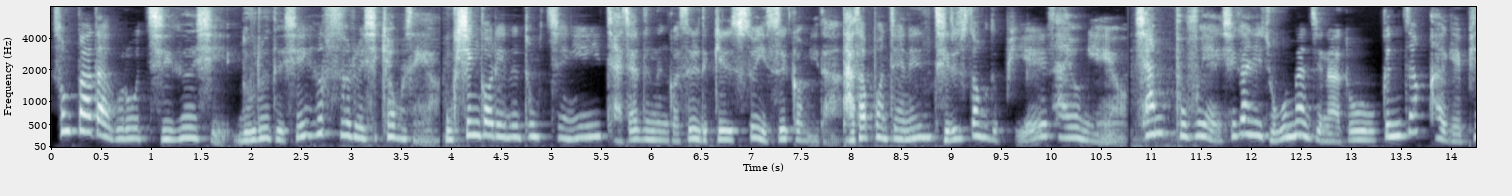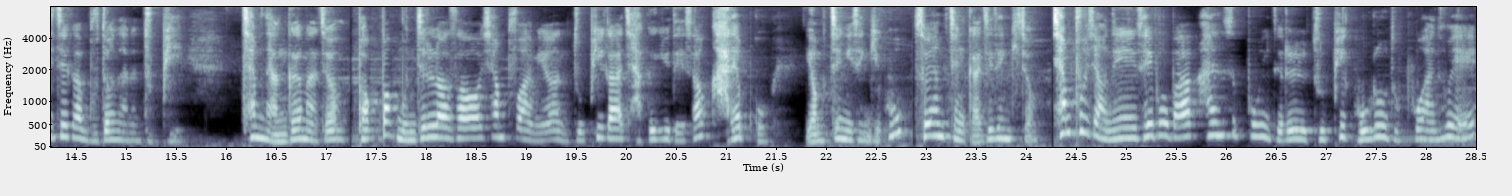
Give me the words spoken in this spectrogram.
손바닥으로 지그시 누르듯이 흡수를 시켜보세요. 욱신거리는 통증이 잦아드는 것을 느낄 수 있을 겁니다. 다섯 번째는 질성 두피의 사용이에요. 샴푸 후에 시간이 조금만 지나도 끈적하게 피지가 묻어나는 두피. 참 난감하죠? 벅벅 문질러서 샴푸하면 두피가 자극이 돼서 가렵고 염증이 생기고 소양증까지 생기죠. 샴푸 전에 세보박 한 스포이드를 두피 고루 도포한 후에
